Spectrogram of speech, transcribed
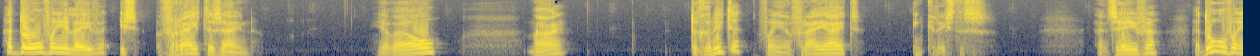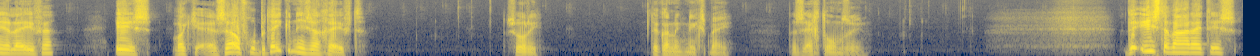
Het doel van je leven is vrij te zijn. Jawel, maar te genieten van je vrijheid in Christus. En 7. Het doel van je leven is wat je er zelf voor betekenis aan geeft. Sorry, daar kan ik niks mee. Dat is echt onzin. De eerste waarheid is:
